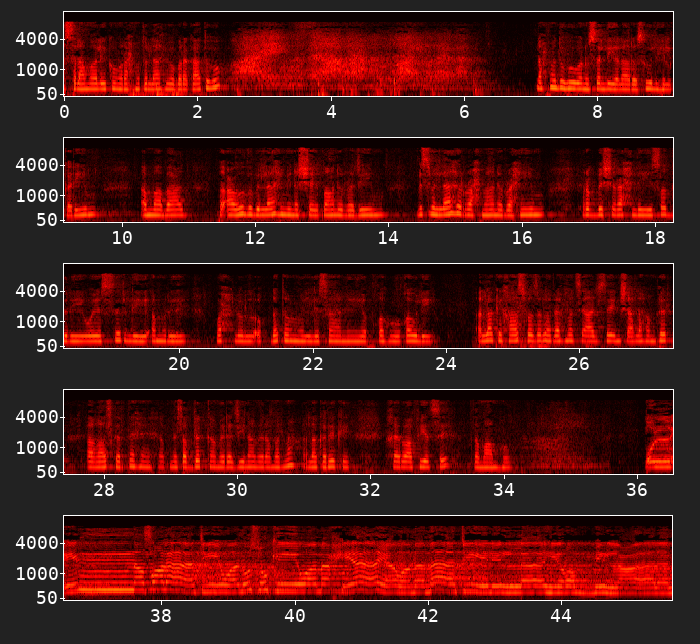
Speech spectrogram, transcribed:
السلام علیکم ورحمۃ اللہ وبرکاتہ۔ نحمد ونسلی علی رسول الکریم۔ اما بعد، فاعوذ باللہ من الشیطان الرجیم۔ بسم اللہ الرحمن الرحیم۔ رب اشرح لی صدری ویسر لی امری۔ واحلل عقدۃ من لسانی یفقهوا قولی۔ اللہ کے خاص فضل اور رحمت سے آج سے انشاءاللہ ہم پھر آغاز کرتے ہیں اپنے سبجیکٹ کا، میرا جینا، میرا مرنا۔ اللہ کرے کہ خیر و عافیت سے تمام ہو۔ قل ان صلاتي ونسكي ومحياي ومماتي لله رب العالمين۔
